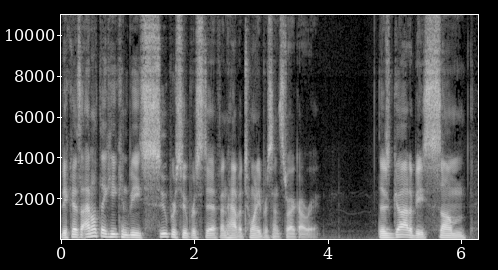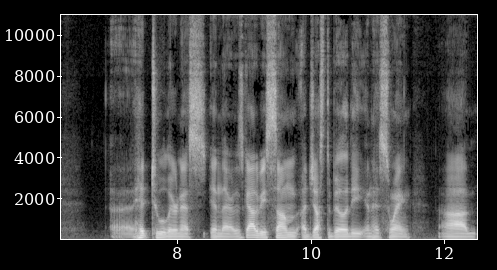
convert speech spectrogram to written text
because I don't think he can be super, super stiff and have a 20% strikeout rate. There's got to be some uh, hit toolerness in there. There's got to be some adjustability in his swing. Um,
